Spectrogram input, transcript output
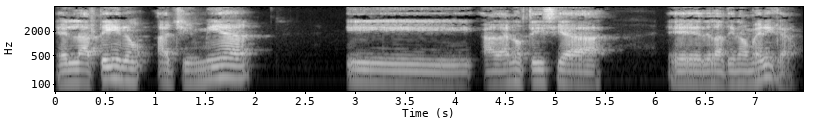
el latino a chismear y a dar noticias eh, de Latinoamérica.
